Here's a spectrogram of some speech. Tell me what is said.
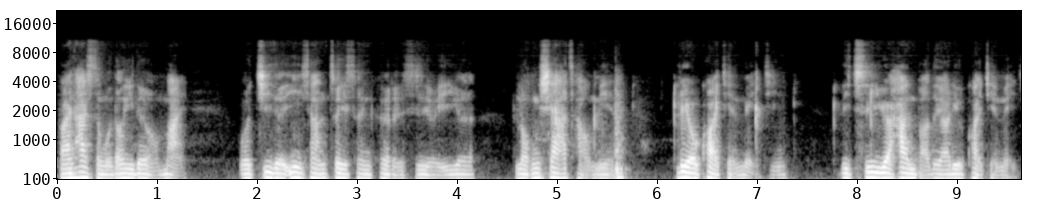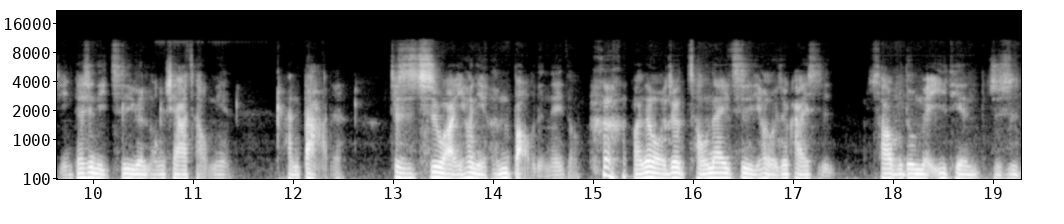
反正他什么东西都有卖。我记得印象最深刻的是有一个龙虾炒面，六块钱美金。你吃一个汉堡都要六块钱美金，但是你吃一个龙虾炒面，很大的，就是吃完以后你很饱的那种。反正我就从那一次以后，我就开始差不多每一天，就是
